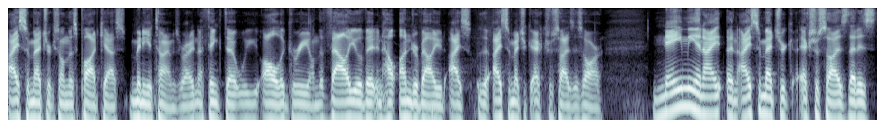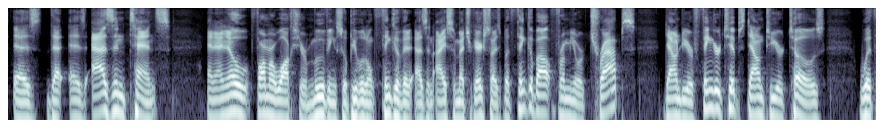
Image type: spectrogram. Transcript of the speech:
isometrics on this podcast many a times, right? And I think that we all agree on the value of it and how undervalued is- the isometric exercises are. Name me an, I- an isometric exercise that is as that is as intense. And I know farmer walks you're moving, so people don't think of it as an isometric exercise. But think about from your traps down to your fingertips, down to your toes, with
